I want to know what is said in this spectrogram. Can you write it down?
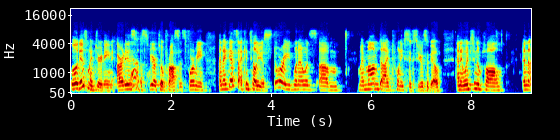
well it is my journey art is yeah. a spiritual process for me. And i guess i can tell you a story. When i was um my mom died 26 years ago and i went to nepal and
